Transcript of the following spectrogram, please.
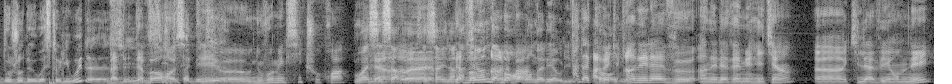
dojo de West Hollywood. Bah, si- si D'abord, de c'était euh, au Nouveau-Mexique, je crois. Ouais, Il c'est ça, ouais. c'est ça. Il en a fait un d'abord avant d'aller à Hollywood. Ah, d'accord. Avec un élève, un élève américain euh, qui l'avait emmené.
